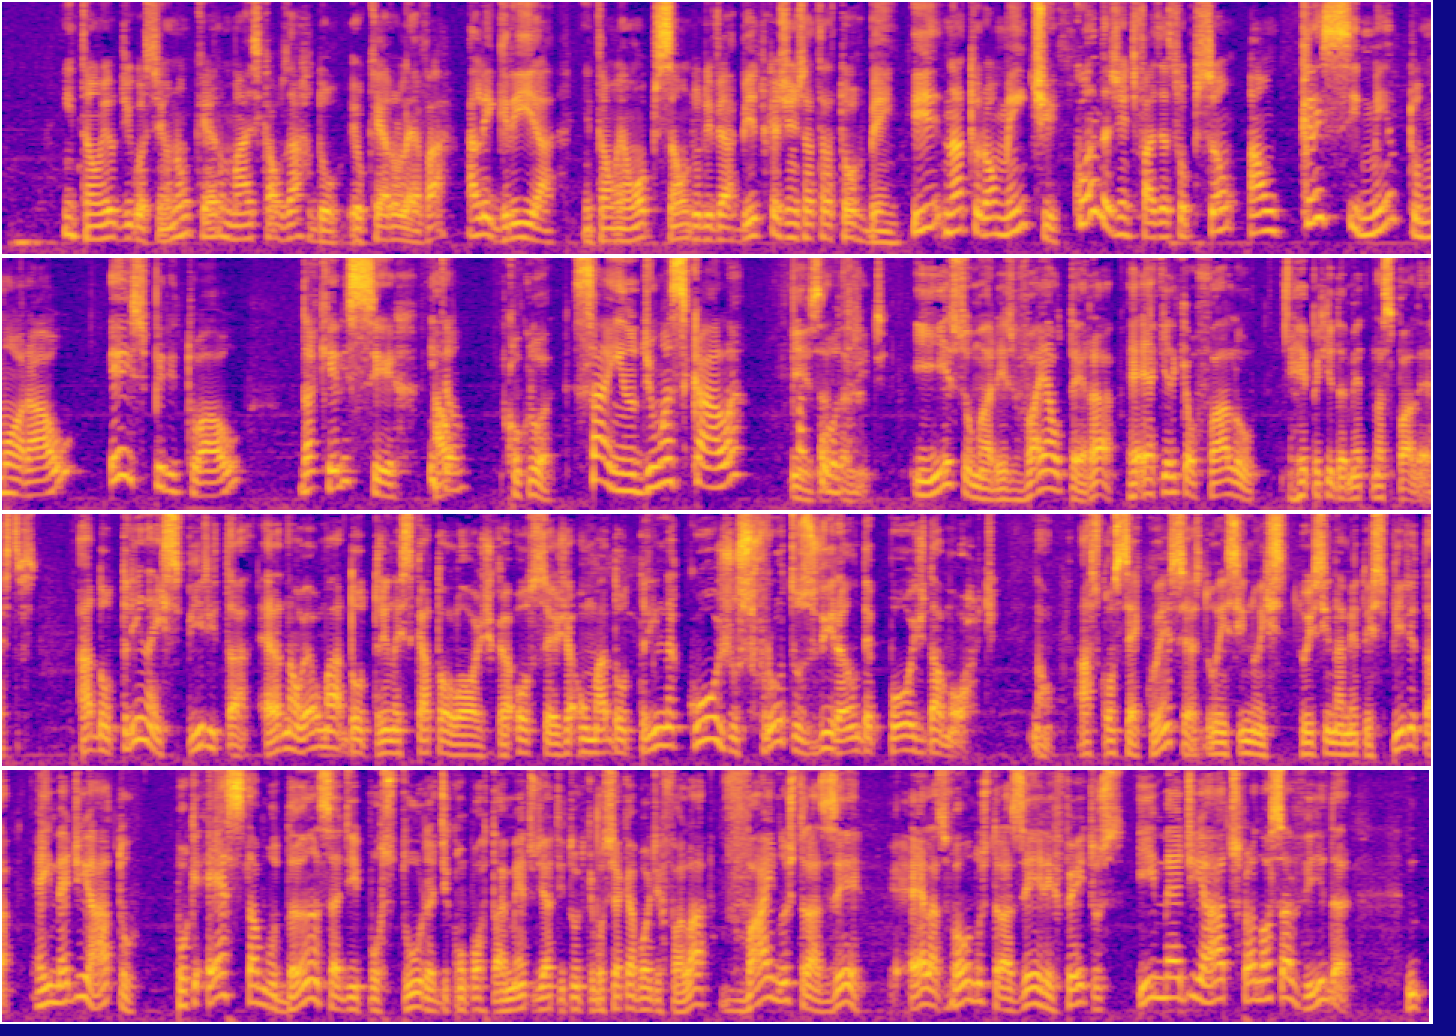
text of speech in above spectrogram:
Então eu digo assim, eu não quero mais causar dor, eu quero levar alegria. Então é uma opção do livre-arbítrio que a gente já tratou bem. E naturalmente, quando a gente faz essa opção, há um crescimento moral e espiritual daquele ser. Então, Conclua. saindo de uma escala para outra. Exatamente. E isso, Marisa, vai alterar, é aquilo que eu falo repetidamente nas palestras. A doutrina espírita, ela não é uma doutrina escatológica, ou seja, uma doutrina cujos frutos virão depois da morte. Não. As consequências do, ensino, do ensinamento espírita é imediato. Porque esta mudança de postura, de comportamento, de atitude que você acabou de falar, vai nos trazer, elas vão nos trazer efeitos imediatos para a nossa vida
